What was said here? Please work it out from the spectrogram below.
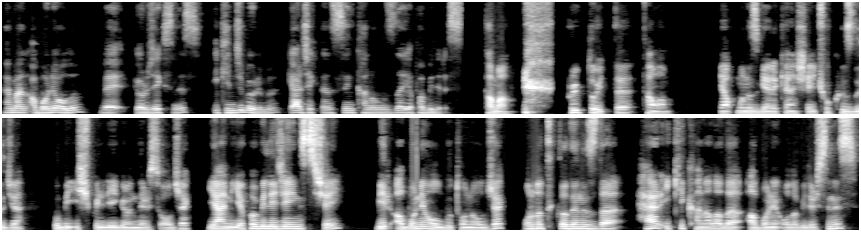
hemen abone olun ve göreceksiniz ikinci bölümü gerçekten sizin kanalınızda yapabiliriz. Tamam. Cryptoid'de tamam. Yapmanız gereken şey çok hızlıca. Bu bir işbirliği gönderisi olacak. Yani yapabileceğiniz şey bir abone ol butonu olacak. Ona tıkladığınızda her iki kanala da abone olabilirsiniz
